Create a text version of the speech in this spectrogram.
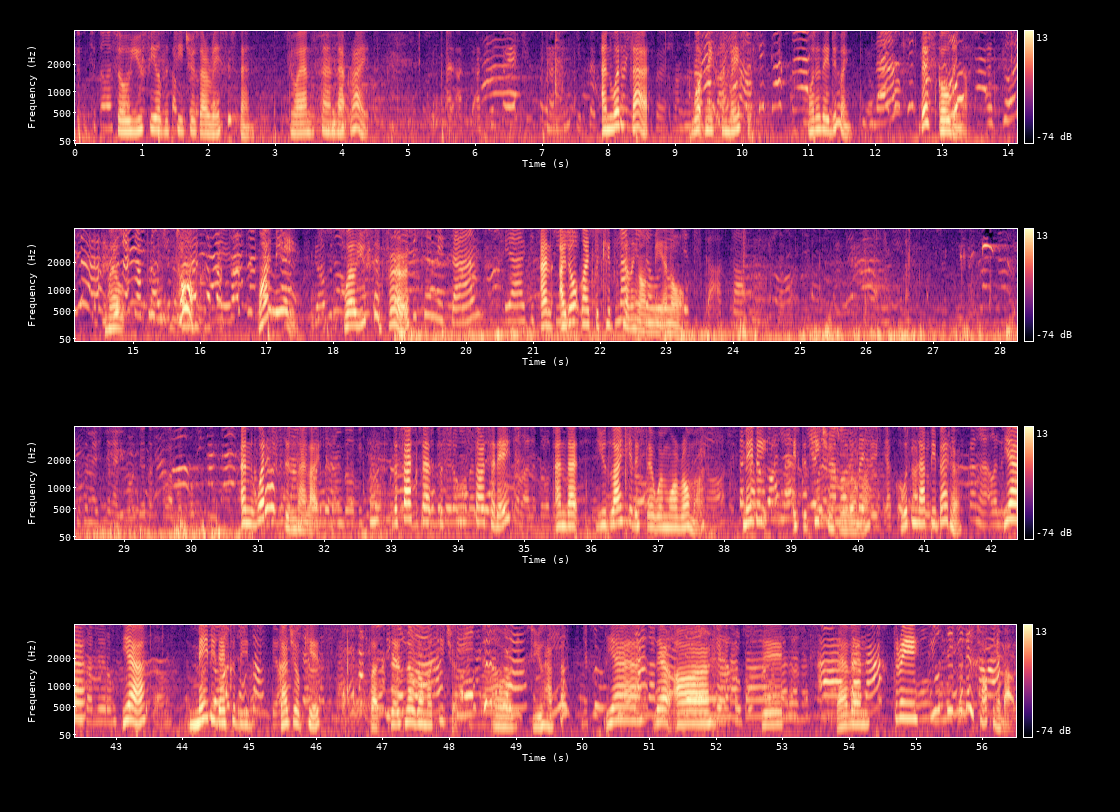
So you feel the teachers are racist then? Do I understand that right? And what is that? What makes them racist? What are they doing? They're scolding us. Well, talk. Why me? Well, you said first. And I don't like the kids telling on me and all. And what else didn't I like? The fact that the school starts at 8 and that you'd like it if there were more Roma. Maybe if the teachers were Roma, wouldn't that be better? Yeah, yeah. Maybe there could be Gajo kids, but there's no Roma teacher. Or do you have some? Yeah, there are six, seven, three. What are you talking about?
